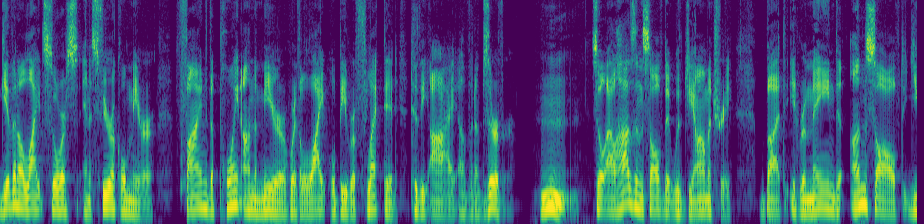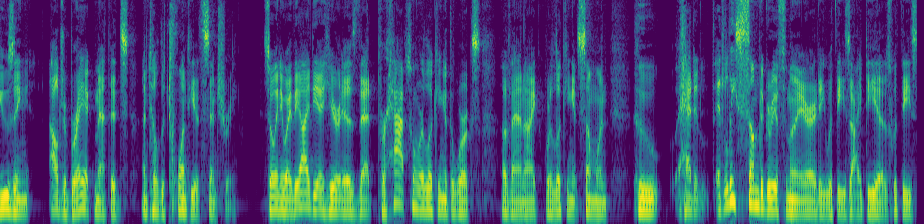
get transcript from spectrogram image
given a light source and a spherical mirror find the point on the mirror where the light will be reflected to the eye of an observer hmm. So Alhazen solved it with geometry, but it remained unsolved using algebraic methods until the 20th century. So, anyway, the idea here is that perhaps when we're looking at the works of Van Eyck, we're looking at someone who had at least some degree of familiarity with these ideas, with these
